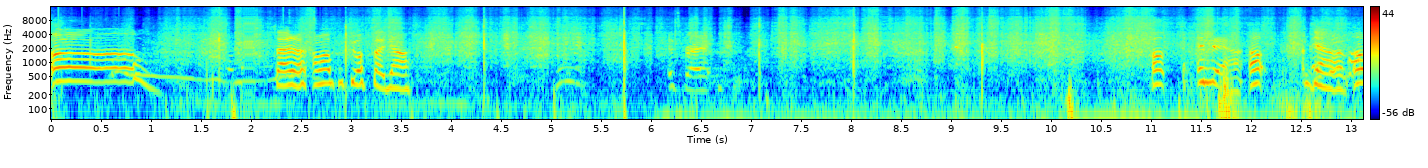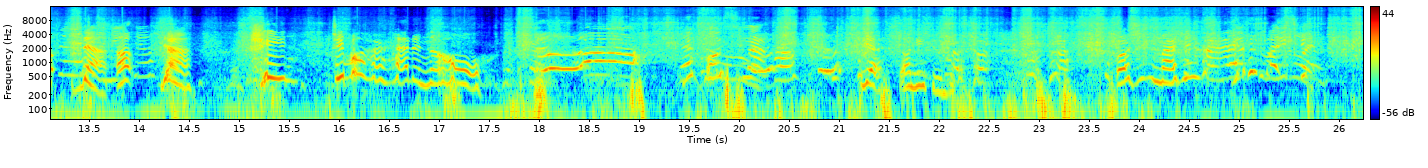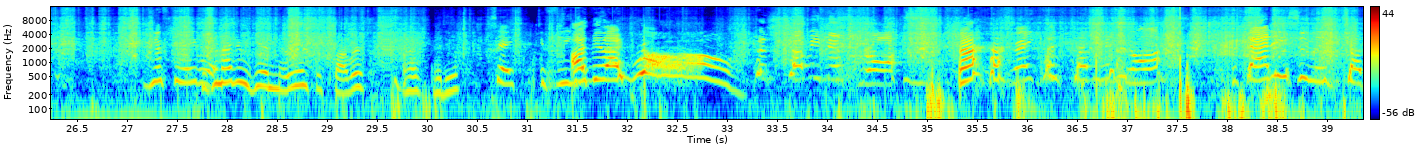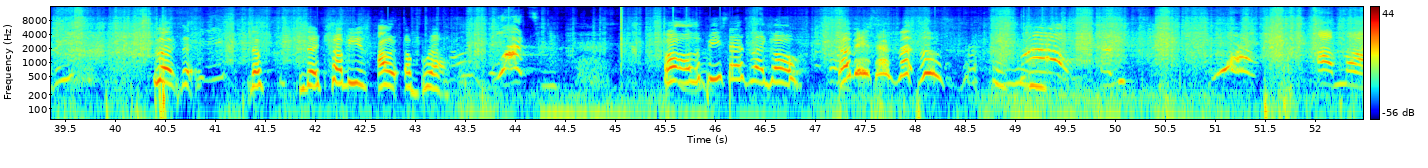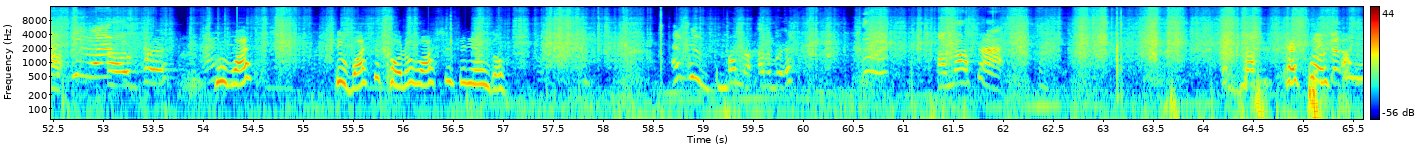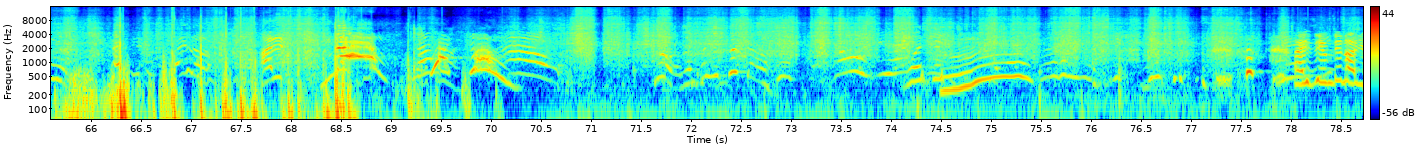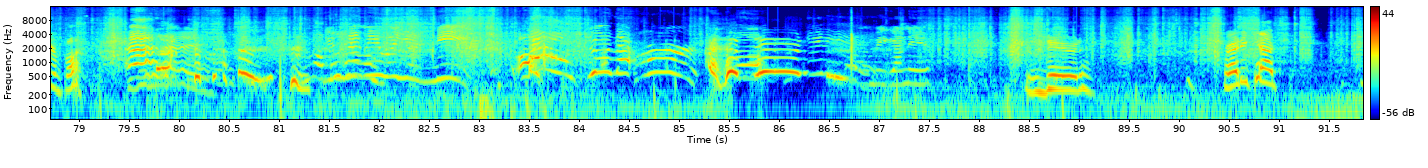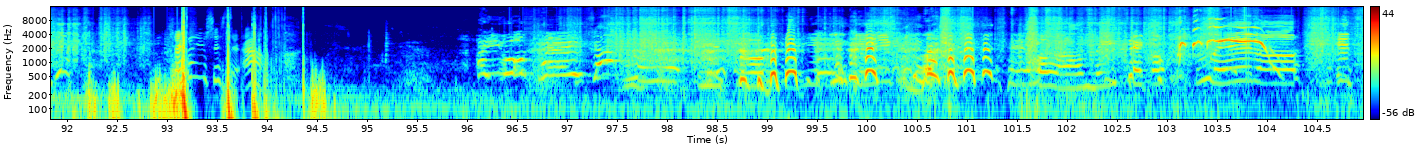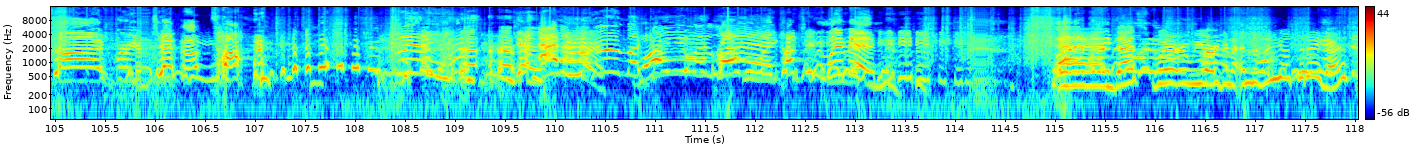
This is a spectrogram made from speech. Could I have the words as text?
Oh! Sarah, I'm gonna put you upside down. It's great. Up and down, up, down, up, down, up, down. She she put her head in the hole. You're that, bro. Yes, on YouTube. bro, imagine, You have to label. You have just it. imagine we get a million subscribers on this video. Say, if we, I'd be like, bro! Cause chubbiness rocks. right, because chubby is wrong. The fatties and the chubby. Look, the, the, the chubby is out of breath. What? Oh, the bee says let go. The bee says let loose. Wow. I'm not out of breath. Dude, watch, dude, watch Dakota watch this video and go, I do. I'm not out of breath. I'm not fat. I'm catch close. I didn't. No! Let's go. No, then put your foot down. No? Mm. I zoomed in on your butt. Hey. you hit me with your knee. Oh, dude, that hurt. Oh, idiot. Vegan Dude. Ready, catch. Check on your sister. Ow. Are you okay? Hold on, let me take a little. It's time for your checkup time. Get out of here! Why are you unraveling touching women? And that's where we are going to end the video today, guys.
